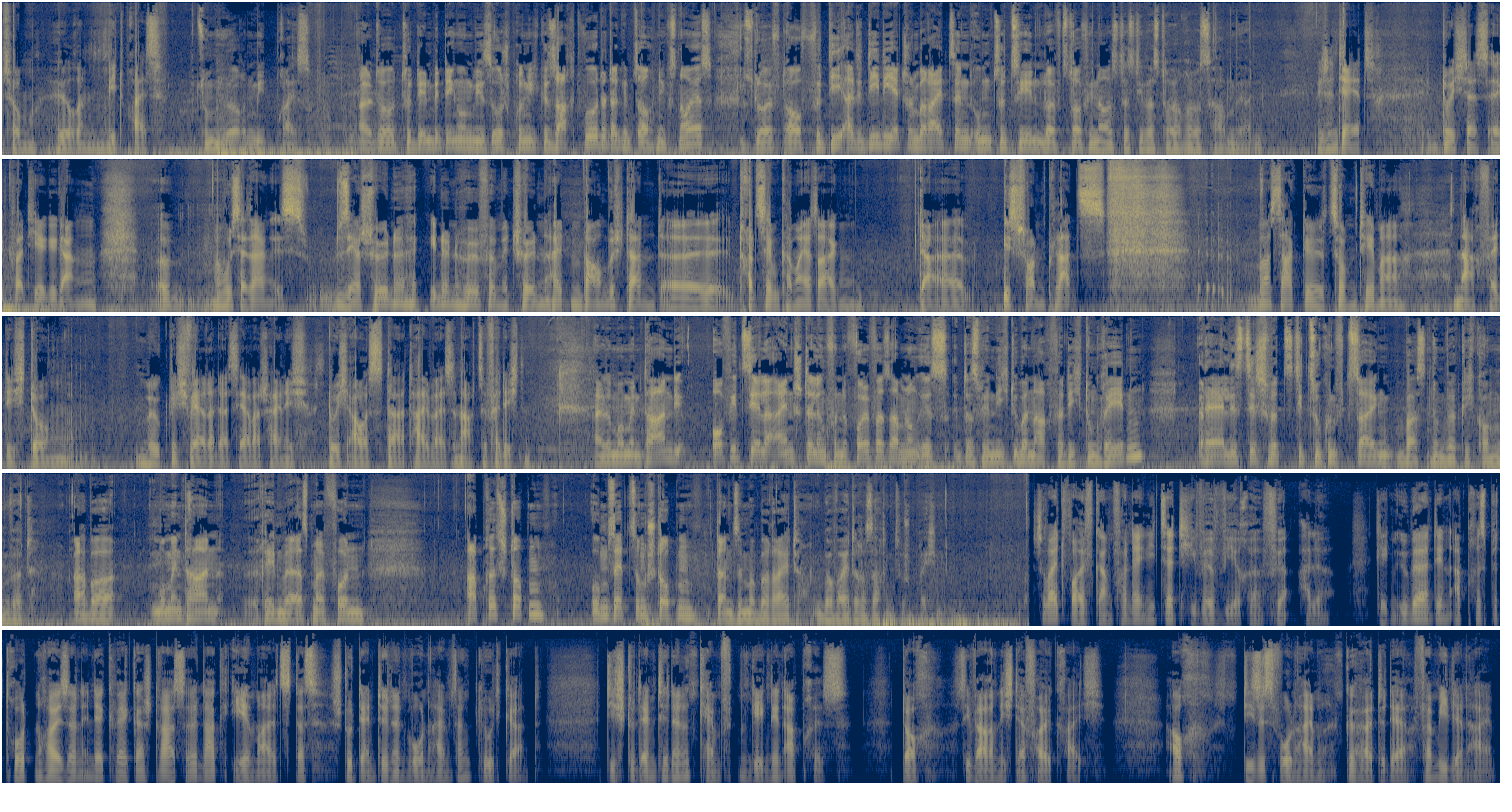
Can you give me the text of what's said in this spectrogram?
Zum höheren Mietpreis. Zum höheren Mietpreis. Also zu den Bedingungen, wie es ursprünglich gesagt wurde, da gibt es auch nichts Neues. Es läuft auch für die, also die, die jetzt schon bereit sind, umzuziehen, läuft es darauf hinaus, dass die was Teureres haben werden. Wir sind ja jetzt durch das äh, Quartier gegangen. Ähm, man muss ja sagen, es sehr schöne Innenhöfe mit schönen alten Baumbestand. Äh, trotzdem kann man ja sagen, da ist schon Platz. Äh, was sagt ihr zum Thema Nachverdichtung? Möglich wäre das ja wahrscheinlich durchaus da teilweise nachzuverdichten. Also momentan die offizielle Einstellung von der Vollversammlung ist, dass wir nicht über Nachverdichtung reden. Realistisch wird es die Zukunft zeigen, was nun wirklich kommen wird. Aber momentan reden wir erstmal von Abriss stoppen, Umsetzung stoppen, dann sind wir bereit, über weitere Sachen zu sprechen. Soweit Wolfgang von der Initiative Viere für alle. Gegenüber den abrissbedrohten Häusern in der Quäkerstraße lag ehemals das Studentinnenwohnheim St. Ludgard. Die Studentinnen kämpften gegen den Abriss. Doch sie waren nicht erfolgreich. Auch dieses Wohnheim gehörte der Familienheim.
